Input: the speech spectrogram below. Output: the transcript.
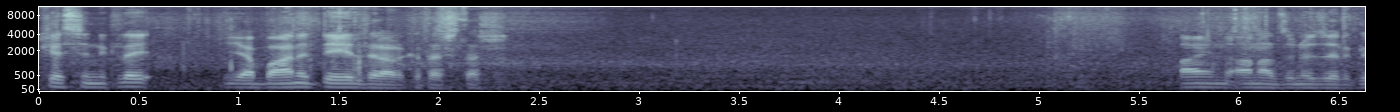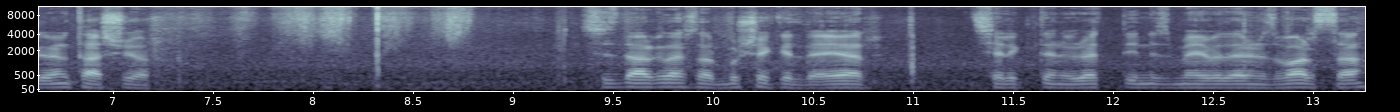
Kesinlikle yabani değildir arkadaşlar. Aynı anacın özelliklerini taşıyor. Siz de arkadaşlar bu şekilde eğer çelikten ürettiğiniz meyveleriniz varsa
